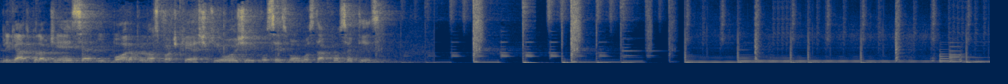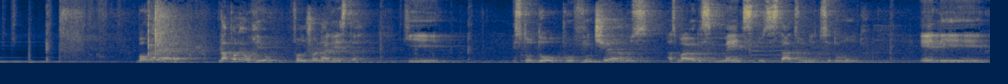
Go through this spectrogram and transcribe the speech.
Obrigado pela audiência e bora pro nosso podcast que hoje vocês vão gostar com certeza. Bom, galera, Napoleão Hill foi um jornalista que estudou por 20 anos as maiores mentes dos Estados Unidos e do mundo ele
